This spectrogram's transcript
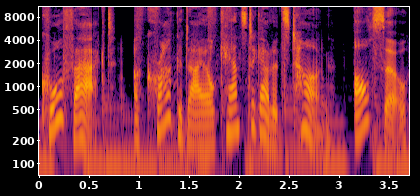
Cool fact a crocodile can't stick out its tongue. Also,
